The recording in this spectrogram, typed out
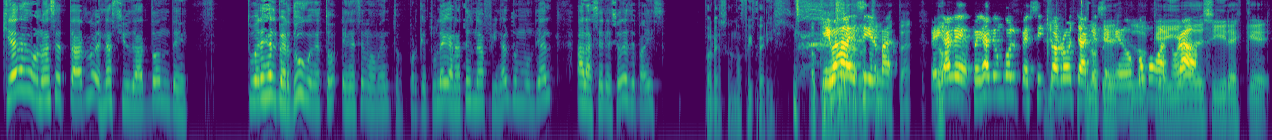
quieras o no aceptarlo, es la ciudad donde tú eres el verdugo en, esto, en ese momento, porque tú le ganaste una final de un mundial a la selección de ese país. Por eso no fui feliz. ¿Qué ibas a decir, Rocha, está- Pégale, pégale un golpecito a Rocha lo que, se quedó lo como que iba a decir es que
